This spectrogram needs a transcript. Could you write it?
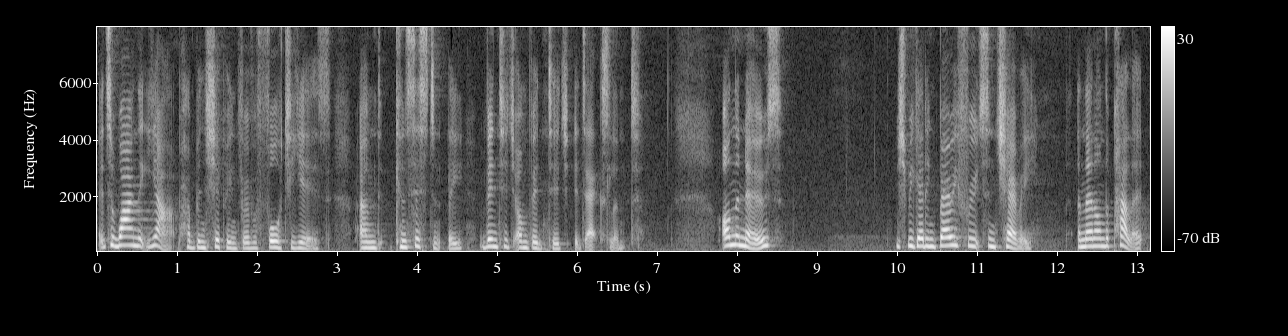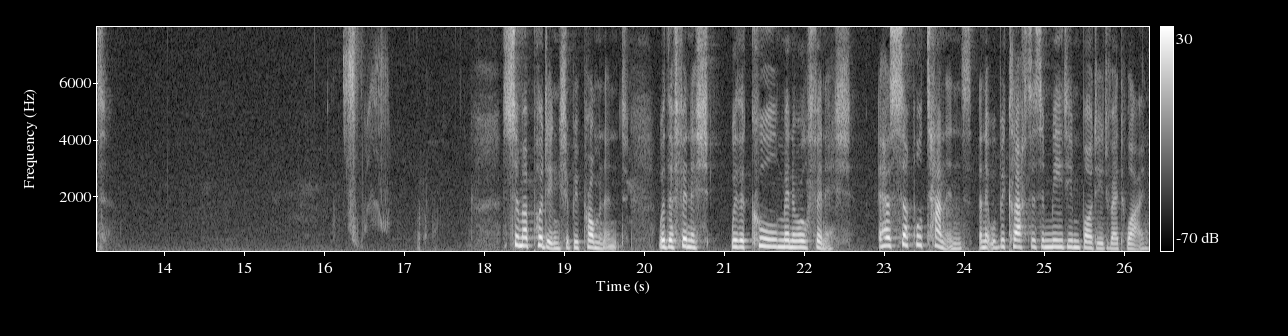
It's a wine that Yapp have been shipping for over 40 years and consistently, vintage on vintage, it's excellent. On the nose, you should be getting berry fruits and cherry. And then on the palate, summer pudding should be prominent with a finish with a cool mineral finish. It has supple tannins and it would be classed as a medium-bodied red wine.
